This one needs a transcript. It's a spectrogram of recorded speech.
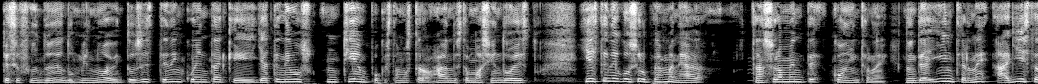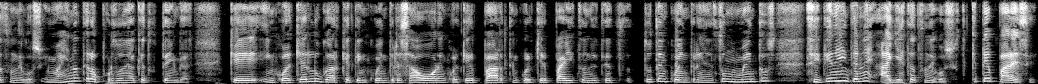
que se fundó en el 2009. Entonces, ten en cuenta que ya tenemos un tiempo que estamos trabajando, estamos haciendo esto. Y este negocio lo puedes manejar tan solamente con Internet. Donde hay Internet, allí está tu negocio. Imagínate la oportunidad que tú tengas, que en cualquier lugar que te encuentres ahora, en cualquier parte, en cualquier país donde tú te encuentres en estos momentos, si tienes Internet, allí está tu negocio. ¿Qué te parece?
